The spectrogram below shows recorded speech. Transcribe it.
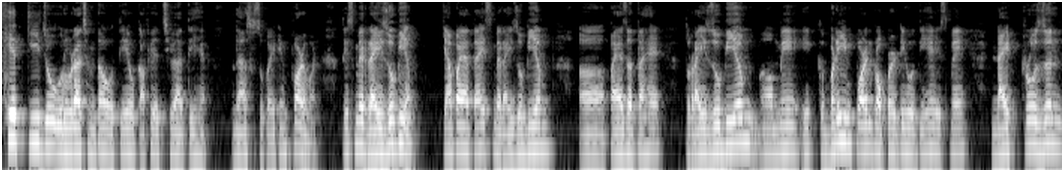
खेत की जो उर्वरा क्षमता होती है वो काफ़ी अच्छी आती है। दैट्स ऑल्सो क्वाइट इंपॉर्टेंट तो इसमें राइजोबियम क्या पाया जाता है? इसमें राइजोबियम पाया जाता है। तो राइजोबियम में एक बड़ी इंपॉर्टेंट प्रॉपर्टी होती है। इसमें नाइट्रोजन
